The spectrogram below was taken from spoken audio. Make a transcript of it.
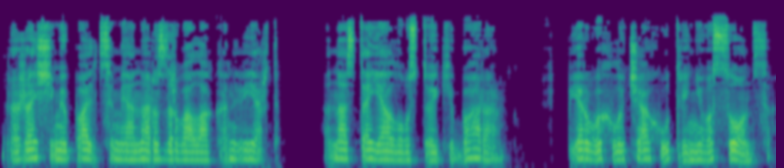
Дрожащими пальцами она разорвала конверт. Она стояла у стойки бара в первых лучах утреннего солнца,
